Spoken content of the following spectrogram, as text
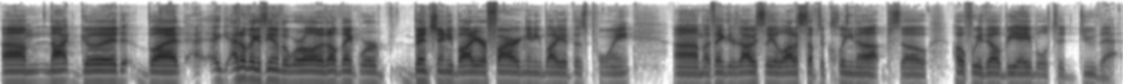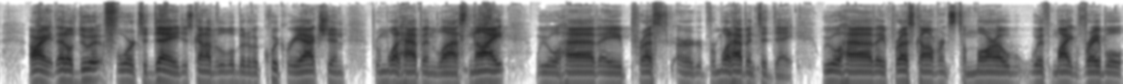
Um, not good, but I, I, don't think it's the end of the world. I don't think we're benching anybody or firing anybody at this point. Um, I think there's obviously a lot of stuff to clean up, so hopefully they'll be able to do that. All right, that'll do it for today. Just kind of a little bit of a quick reaction from what happened last night. We will have a press, or from what happened today. We will have a press conference tomorrow with Mike Vrabel.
